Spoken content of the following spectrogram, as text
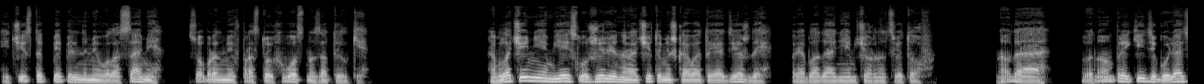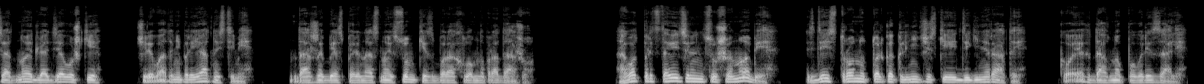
и чисто пепельными волосами, собранными в простой хвост на затылке. Облачением ей служили нарочито мешковатые одежды, преобладанием черных цветов. Ну да, в ином прикиде гулять одной для девушки чревато неприятностями, даже без переносной сумки с барахлом на продажу. А вот представительницу шиноби здесь тронут только клинические дегенераты, коих давно повырезали.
